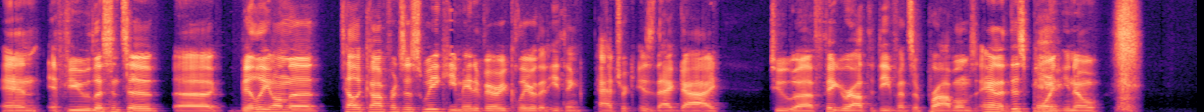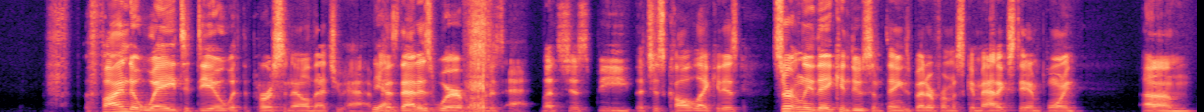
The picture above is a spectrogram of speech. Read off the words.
And if you listen to uh, Billy on the teleconference this week, he made it very clear that he thinks Patrick is that guy to uh, figure out the defensive problems. And at this point, you know, find a way to deal with the personnel that you have Yeah. because that is where Florida's at. Let's just be, let's just call it like it is certainly they can do some things better from a schematic standpoint um,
